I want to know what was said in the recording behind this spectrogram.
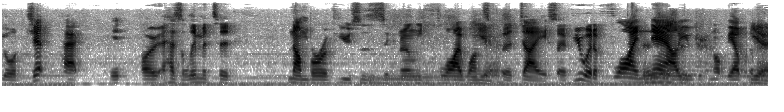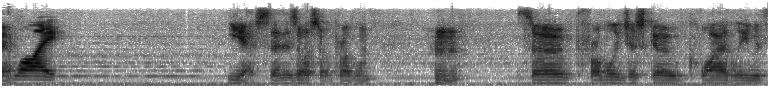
your jetpack, it has a limited number of uses. It can only fly once Yes. per day. So if you were to fly now, you would not be able to Yeah. fly Yes, that is also a problem. Hmm. So probably just go quietly with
